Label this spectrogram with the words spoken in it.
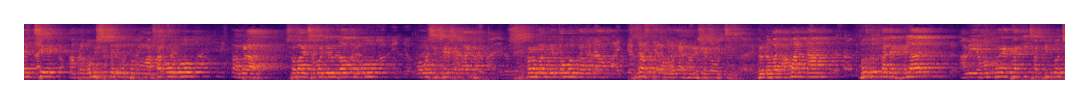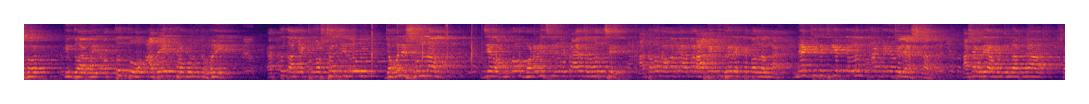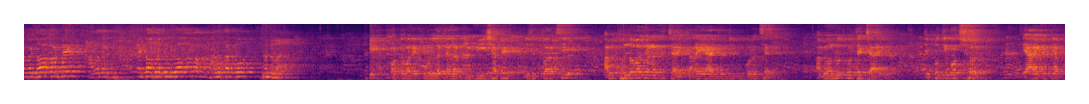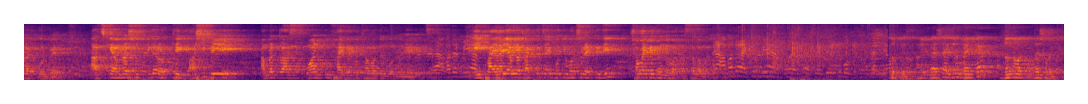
যাচ্ছে। আমরা ভবিষ্যতের এরকম আশা করব। আমরা সবাই সবার জন্য দোয়া করব। অবশেষে সবাই সর্বাঙ্গের মঙ্গল কামনা, সুস্বাস্থ্য কামনা এখন শেষ করছি। ধন্যবাদ। আমার নাম বদুল কাদের হেলাল। আমি হংকংয়ে থাকি ছাব্বিশ বছর, কিন্তু আমি অত্যন্ত আবেগ প্রবণিত হয়ে অত্যন্ত আমি একটা নষ্টালজির লোক, যখনই শুনলাম যে মডার্ন সিনেমাটা আয়োজন হচ্ছে, আর তখন আমাকে আমার আবেগকে ধরে রাখতে পারলাম না। নেক্সট ডেতে টিকিট করলাম থার্ড ডেতে চলে আসলাম। আশা করি আমার জন্য আপনারা সবাই দোয়া করবেন, আমাদের একে অপরের জন্য দোয়া করব, আমরা ভালো থাকব। ধন্যবাদ। বর্তমানে কুমিল্লা জেলার পিপি হিসাবে নিযুক্ত আছি। আমি ধন্যবাদ জানাতে চাই যারা এই আয়োজনটি করেছেন। আমি অনুরোধ করতে চাই যে প্রতি বছর এই আয়োজনটি আপনারা করবেন। আজকে আমরা সত্যিকার অর্থে পাশি পেয়ে আমরা ক্লাস ওয়ান টু ফাইভের কথা আমাদের মনে হয়ে গেছে। এই ফাইভে আমরা থাকতে চাই প্রতি বছর একটি দিন। সবাইকে ধন্যবাদ আসসালামু আলাইকুম। আমি পেশায় একজন ব্যাংকার ধন্যবাদ আপনাদের সবাইকে।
